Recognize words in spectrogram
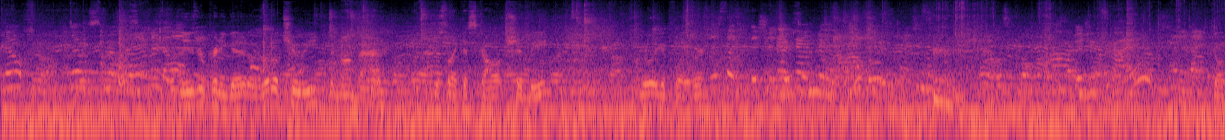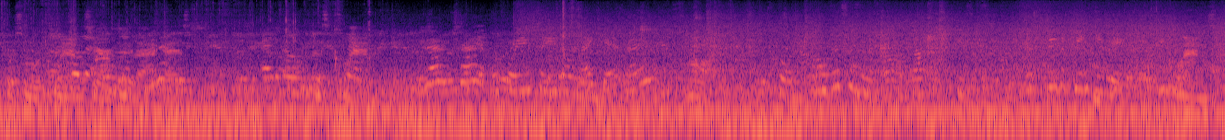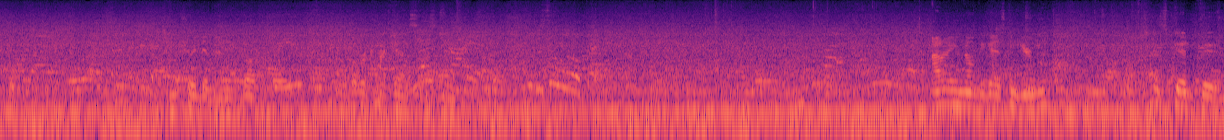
Nope. Don't smell the same at all. These are pretty good. A little chewy, but not bad. Just like a scallop should be. Really good flavor. Just like fish or something. Did you try it? Go for some more clams here. Look at that, guys. This clam. You gotta try it before you say you don't like it, right? Oh, Oh, this isn't a bone. That's Just do the pinky finger. clams. Make sure. Go over cocktail sauce. Just a little bit. I don't even know if you guys can hear me. It's good food.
